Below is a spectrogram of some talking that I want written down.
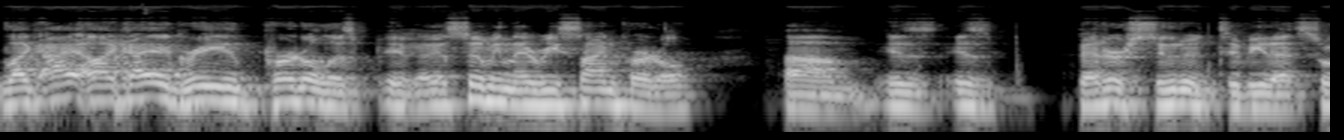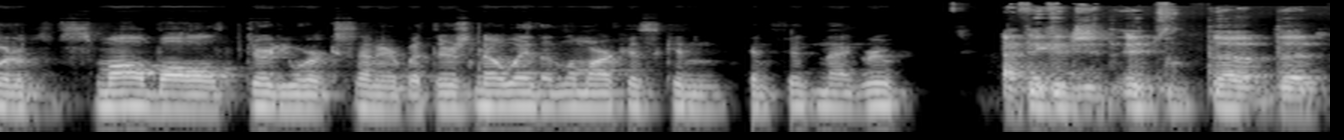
like I like I agree. Poeltl is assuming they re-sign Poeltl um, is is better suited to be that sort of small ball dirty work center. But there's no way that Lamarcus can can fit in that group. I think it's it's the the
